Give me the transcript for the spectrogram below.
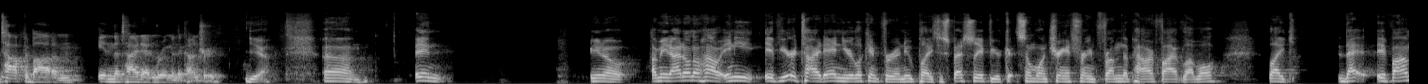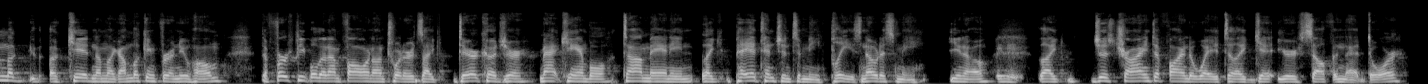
top to bottom in the tight end room in the country. Yeah. Um, and, you know, I mean, I don't know how any, if you're a tight end, you're looking for a new place, especially if you're someone transferring from the power five level. Like, that if I'm a, a, kid and I'm like, I'm looking for a new home, the first people that I'm following on Twitter, it's like Derek Hoodjer, Matt Campbell, Tom Manning, like pay attention to me, please notice me you know mm-hmm. like just trying to find a way to like get yourself in that door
